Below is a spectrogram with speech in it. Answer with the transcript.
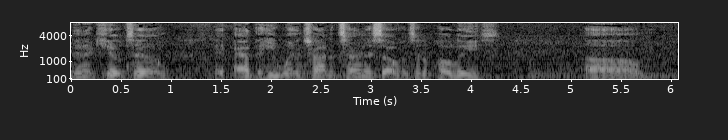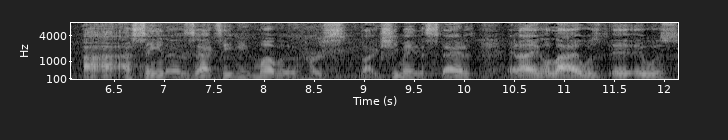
Then they killed him after he went and tried to turn himself into the police. Um, I, I, I seen a Zack TV mother, her like she made a status, and I ain't gonna lie, it was it, it was,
